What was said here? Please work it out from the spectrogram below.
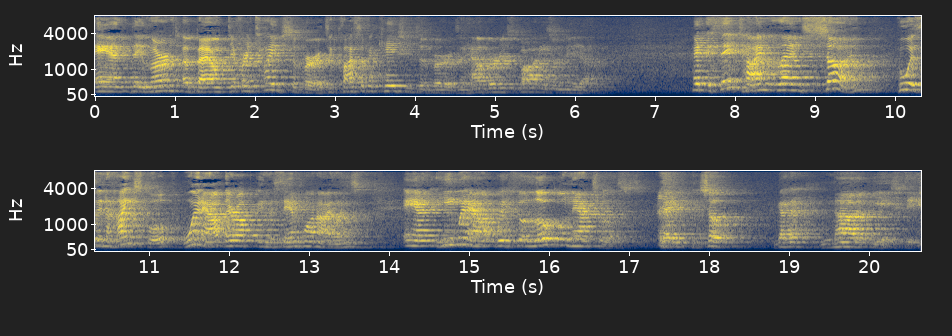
And they learned about different types of birds and classifications of birds and how birds' bodies are made up. At the same time, Len's son, who was in high school, went out, they're up in the San Juan Islands, and he went out with the local naturalists. Okay? So, got a Not a PhD.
